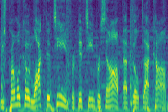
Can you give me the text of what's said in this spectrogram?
Use promo code LOCK15 for 15% off at built.com.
